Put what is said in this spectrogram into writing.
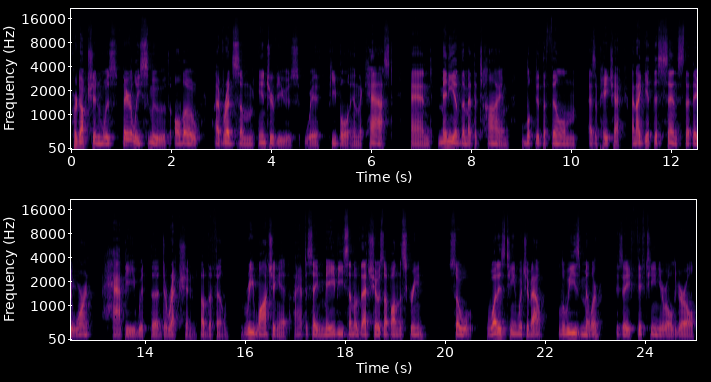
Production was fairly smooth, although I've read some interviews with people in the cast, and many of them at the time looked at the film as a paycheck. And I get the sense that they weren't happy with the direction of the film. Rewatching it, I have to say maybe some of that shows up on the screen. So, what is Teen Witch about? Louise Miller is a 15 year old girl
